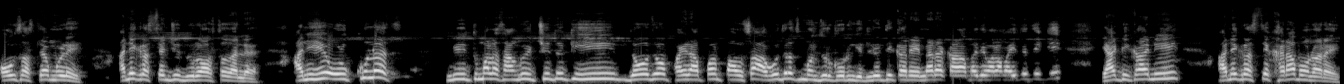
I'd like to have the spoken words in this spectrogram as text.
पाऊस असल्यामुळे अनेक रस्त्यांची दुरावस्था झाल्या. आणि हे ओळखूनच मी तुम्हाला सांगू इच्छितो की ही जवळजवळ फाईल आपण पावसा अगोदरच मंजूर करून घेतली होती. कारण येणाऱ्या काळामध्ये मला माहिती होते की या ठिकाणी अनेक रस्ते खराब होणार आहेत.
